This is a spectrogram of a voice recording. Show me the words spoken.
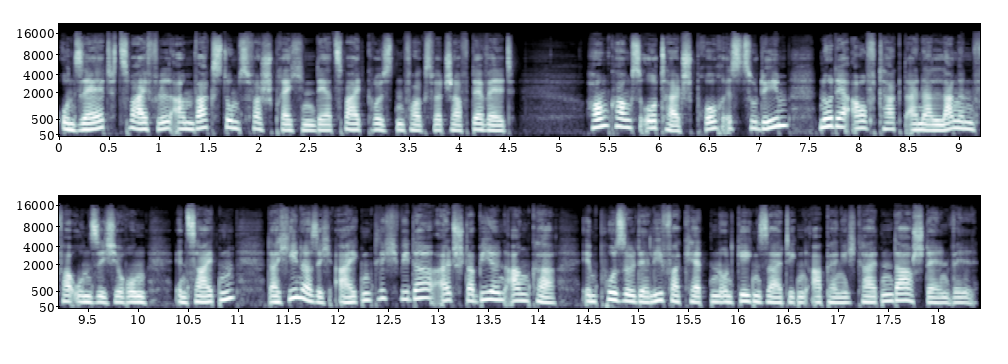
und sät Zweifel am Wachstumsversprechen der zweitgrößten Volkswirtschaft der Welt. Hongkongs Urteilsspruch ist zudem nur der Auftakt einer langen Verunsicherung in Zeiten, da China sich eigentlich wieder als stabilen Anker im Puzzle der Lieferketten und gegenseitigen Abhängigkeiten darstellen will.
